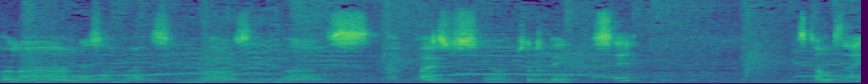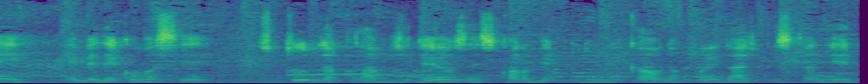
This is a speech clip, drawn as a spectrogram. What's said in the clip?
Olá, meus amados irmãos e irmãs, a paz do Senhor, tudo bem com você? Estamos aí, EBD com você, estudo da Palavra de Deus, a Escola Bíblica Dominical da Comunidade Cristã nele.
